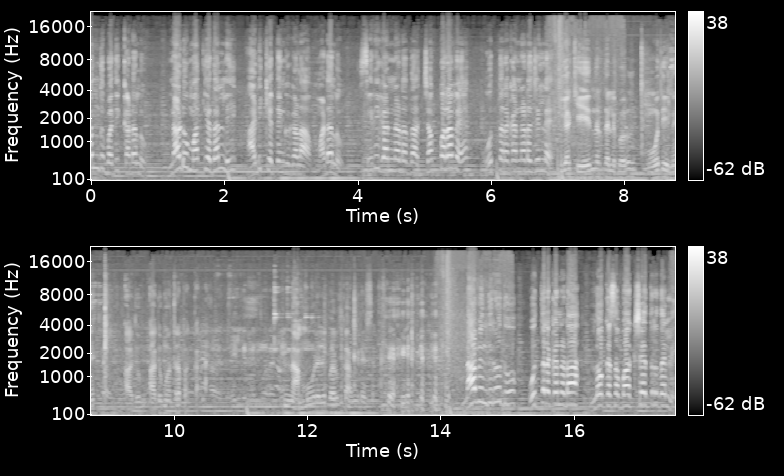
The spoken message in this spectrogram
ಒಂದು ಬದಿ ಕಡಲು. ನಡು ಮಧ್ಯದಲ್ಲಿ ಅಡಿಕೆ ತೆಂಗುಗಳ ಮಡಲು. ಸಿರಿಗನ್ನಡದ ಚಪ್ಪರವೇ ಉತ್ತರ ಕನ್ನಡ ಜಿಲ್ಲೆ. ಈಗ ಕೇಂದ್ರದಲ್ಲಿ ಬರೋದು ಮೋದಿನೇ. ಅದು ಅದು ಮಾತ್ರ ಪಕ್ಕ. ನಮ್ಮೂರಲ್ಲಿ ಬರೋದು ಕಾಂಗ್ರೆಸ್. ನಾವಿಂದಿರುವುದು ಉತ್ತರ ಕನ್ನಡ ಲೋಕಸಭಾ ಕ್ಷೇತ್ರದಲ್ಲಿ.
